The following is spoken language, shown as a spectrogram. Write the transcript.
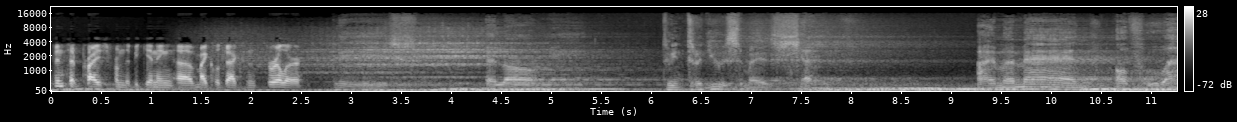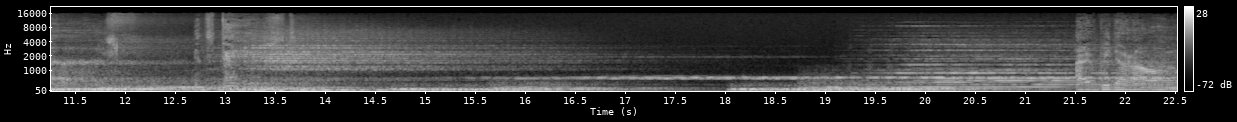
Vincent Price from the beginning of Michael Jackson's Thriller. Please allow me to introduce myself. I'm a man of wealth and taste. I've been around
